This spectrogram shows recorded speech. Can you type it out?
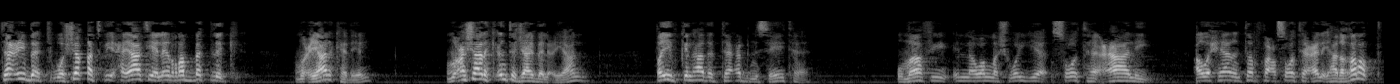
تعبت وشقت في حياتها لين ربت لك مو عيالك هذيل؟ مو عشانك أنت جايب العيال؟ طيب كل هذا التعب نسيتها وما في إلا والله شوية صوتها عالي أو أحيانا ترفع صوتها عالي هذا غلط.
